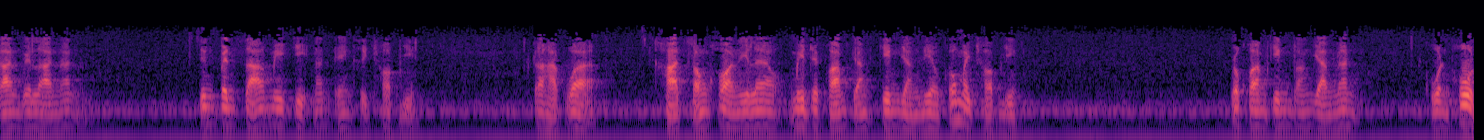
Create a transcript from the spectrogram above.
การเวลานั้น จึงเป็นสามีจินั่นเองคือชอบยิงถ้าหากว่าขาดสองข้อนี้แล้ว มีแต่ความจังจริงอย่างเดียวก็ไม่ชอบยิงเพราะความจริงบางอย่างนั้น ควรพูด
